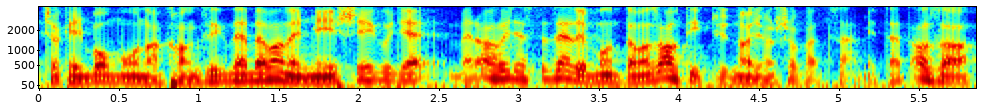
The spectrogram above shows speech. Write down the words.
csak egy bombónak hangzik, de ebben van egy mélység, ugye, mert ahogy ezt az előbb mondtam, az attitűd nagyon sokat számít. Tehát az a,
